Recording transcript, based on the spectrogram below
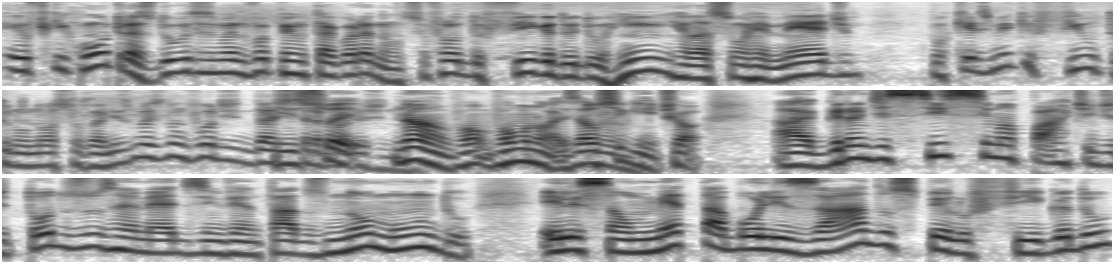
Eu fiquei com outras dúvidas, mas não vou perguntar agora não. Você falou do fígado e do rim em relação ao remédio. Porque eles meio que filtram o nosso organismo, mas não vou dar esse Isso trabalho aí. Não, vamos nós. É hum. o seguinte, ó, a grandíssima parte de todos os remédios inventados no mundo, eles são metabolizados pelo fígado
